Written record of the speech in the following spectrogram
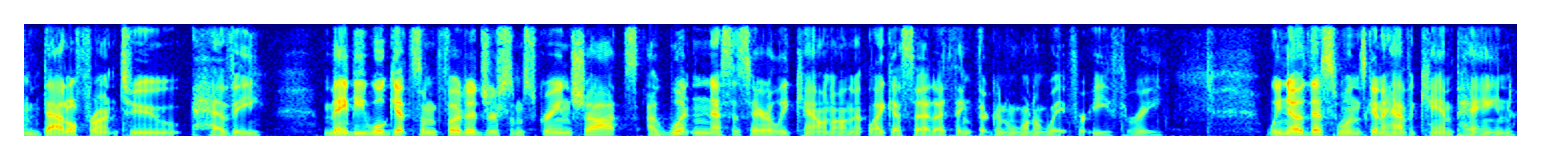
Battlefront 2 heavy. Maybe we'll get some footage or some screenshots. I wouldn't necessarily count on it. Like I said, I think they're going to want to wait for E3. We know this one's going to have a campaign,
